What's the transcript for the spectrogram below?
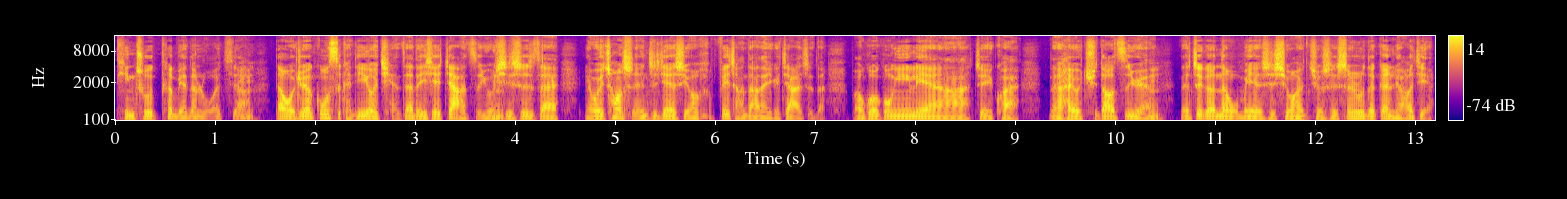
听出特别的逻辑啊，嗯但我觉得公司肯定有潜在的一些价值，尤其是在两位创始人之间是有非常大的一个价值的，包括供应链啊这一块，那还有渠道资源。嗯那这个呢，我们也是希望就是深入的更了解，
